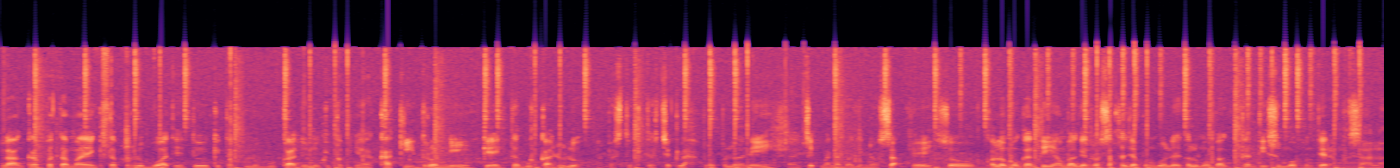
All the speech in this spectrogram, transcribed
Langkah pertama yang kita perlu buat iaitu kita perlu buka dulu kita punya kaki drone ni. Okey, kita buka dulu. Lepas tu kita cek lah propeller ni dan cek mana bahagian rosak. Okey. So, kalau mau ganti yang bahagian rosak saja pun boleh. Kalau mau ganti semua pun tidak masalah.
